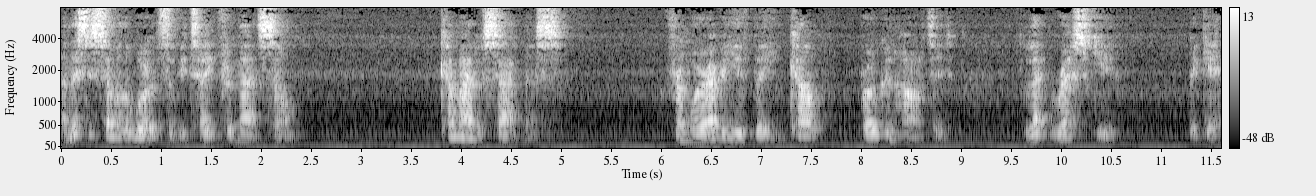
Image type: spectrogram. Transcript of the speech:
And this is some of the words that we take from that song. Come out of sadness from wherever you've been. Come broken-hearted. Let rescue begin.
